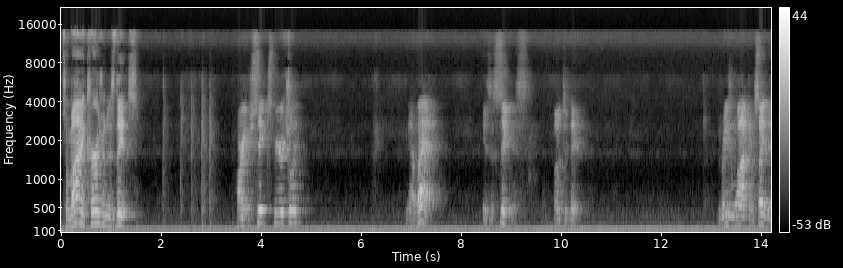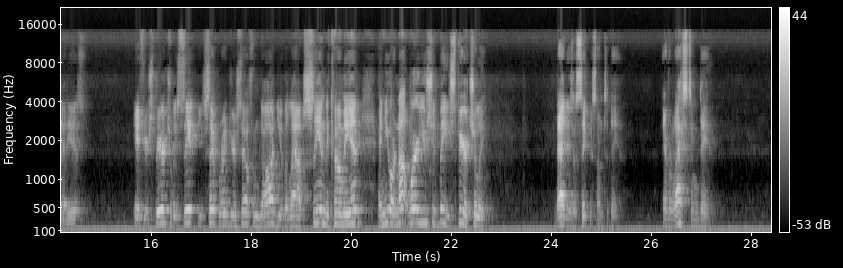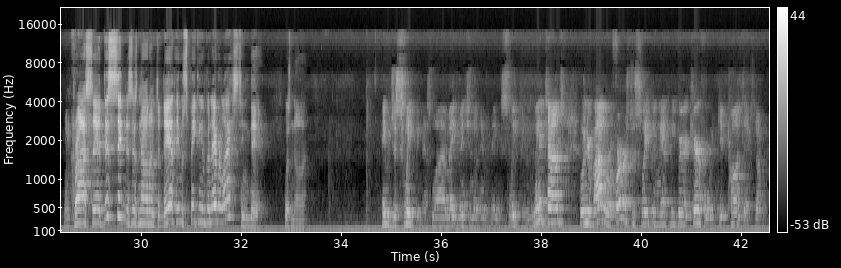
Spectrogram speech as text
So, my encouragement is this Are you sick spiritually? Now, that is a sickness unto death. The reason why I can say that is if you're spiritually sick, you've separated yourself from God, you've allowed sin to come in, and you are not where you should be spiritually. That is a sickness unto death, everlasting death. When Christ said, This sickness is not unto death, he was speaking of an everlasting death. Was not. He was just sleeping. That's why I made mention of him being sleeping. Many times when your Bible refers to sleeping, we have to be very careful with get context, don't we?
